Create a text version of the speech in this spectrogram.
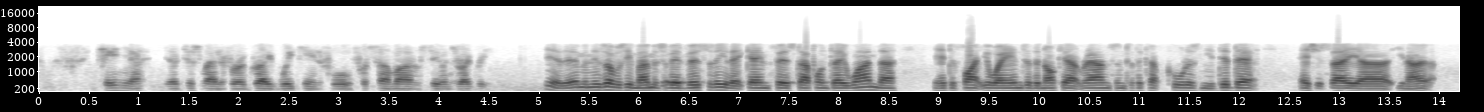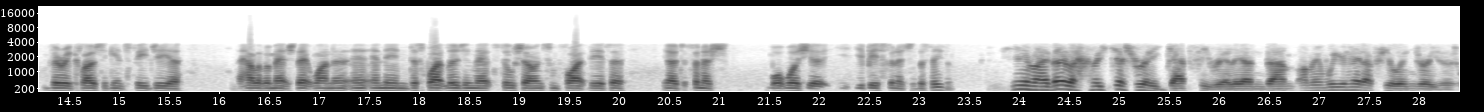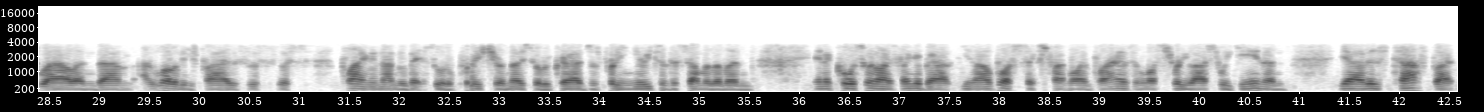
Kenya, you know, just made it for a great weekend for for Samoa Sevens rugby. Yeah, I mean, there's obviously moments of adversity. That game first up on day one, uh, you had to fight your way into the knockout rounds, into the cup quarters, and you did that. As you say, uh, you know, very close against Fiji, a, a hell of a match that one, and, and then despite losing that, still showing some fight there to, you know, to finish what was your your best finish of the season. Yeah, mate, they were, it was just really gutsy, really. And, um, I mean, we had a few injuries as well, and um, a lot of these players, this, this playing in under that sort of pressure and those sort of crowds was pretty new to the, some of them. And, and of course, when I think about, you know, I've lost six frontline players and lost three last weekend, and, yeah, it is tough, but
